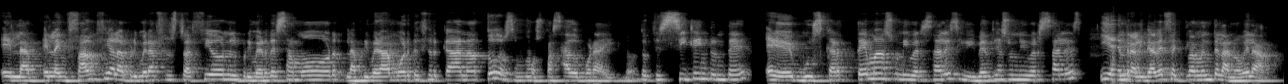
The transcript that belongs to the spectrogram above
En la, infancia, la primera frustración, el primer desamor, la primera muerte cercana, todos hemos pasado por ahí, ¿no? Entonces sí que intenté eh, buscar temas universales y vivencias universales y en realidad efectivamente la novela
